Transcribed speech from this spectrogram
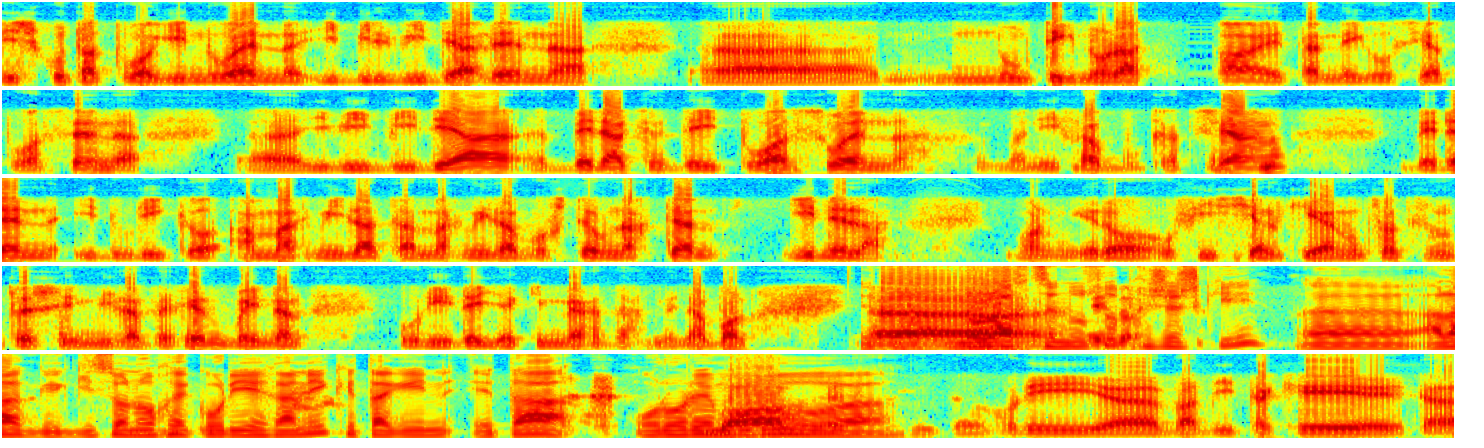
diskutatu aginduen ibilbidearen uh, nuntik noratua eta negoziatua zen uh, ibilbidea, berak deitua zuen manifa bukatzean, beren iduriko amar mila eta amar mila bosteun artean ginela. Bon, gero ofizialki anunzatzen dute zein mila beren, baina hori ere jakin behar da. Baina, bon, eta uh, nola hartzen duzu, edo, preseski? Uh, ala, gizon horrek hori eganik eta gin, eta hororen bon, buru... Uh... Hori uh, baditake eta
